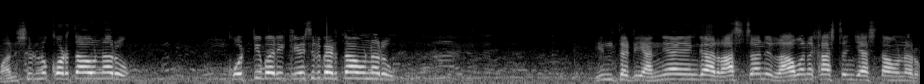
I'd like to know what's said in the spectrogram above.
మనుషులను కొడతా ఉన్నారు. కొట్టి మరి కేసులు పెడతా ఉన్నారు. ఇంతటి అన్యాయంగా రాష్ట్రాన్ని రావణ కాష్టం చేస్తూ ఉన్నారు.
